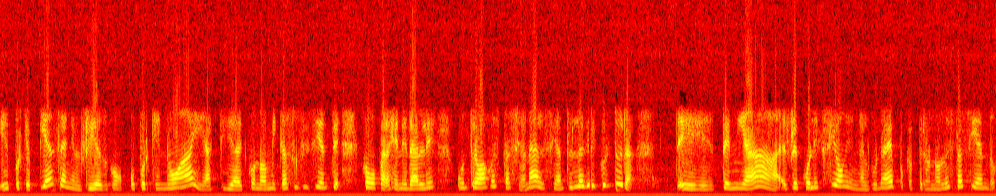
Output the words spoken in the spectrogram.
eh, porque piensa en el riesgo o porque no hay actividad económica suficiente como para generarle un trabajo estacional. Si antes la agricultura eh, tenía recolección en alguna época, pero no lo está haciendo,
